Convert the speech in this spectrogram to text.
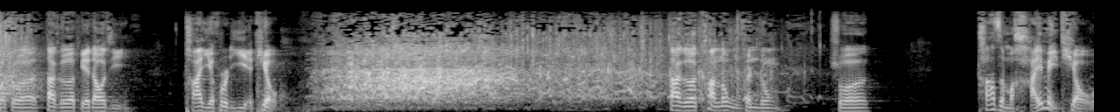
我说：“大哥别着急，他一会儿也跳。”大哥看了五分钟，说：“他怎么还没跳啊？”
